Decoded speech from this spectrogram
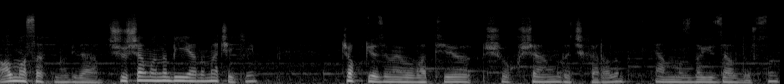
almasak mı bir daha? Şu şamanı bir yanıma çekeyim. Çok gözüme batıyor. Şu kuşağını da çıkaralım. Yanımızda güzel dursun.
